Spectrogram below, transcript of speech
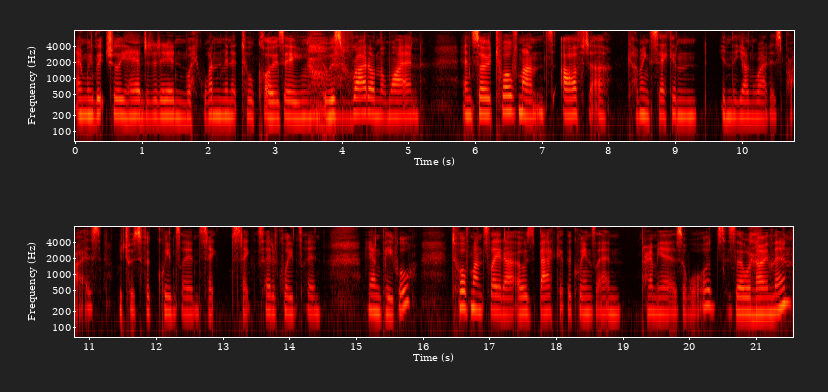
And we literally handed it in like one minute till closing. Oh, it was wow. right on the line. And so 12 months after coming second in the Young Writers Prize, which was for Queensland, state, state, state of Queensland young people, 12 months later, I was back at the Queensland Premiers Awards, as they were known then,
